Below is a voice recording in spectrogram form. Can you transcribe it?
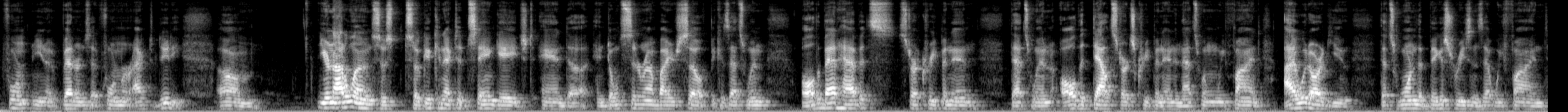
form you know veterans that former active duty. Um, you're not alone, so so get connected, stay engaged, and uh, and don't sit around by yourself because that's when all the bad habits start creeping in. That's when all the doubt starts creeping in, and that's when we find. I would argue that's one of the biggest reasons that we find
